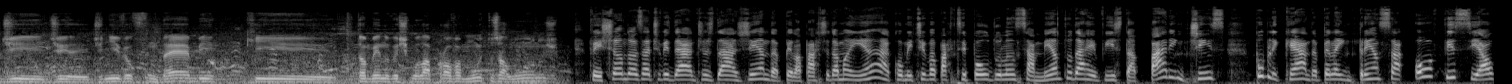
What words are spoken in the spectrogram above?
de, de, de nível Fundeb, que também no vestibular aprova muitos alunos. Fechando as atividades da agenda pela parte da manhã, a comitiva participou do lançamento da revista Parintins, publicada pela imprensa oficial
